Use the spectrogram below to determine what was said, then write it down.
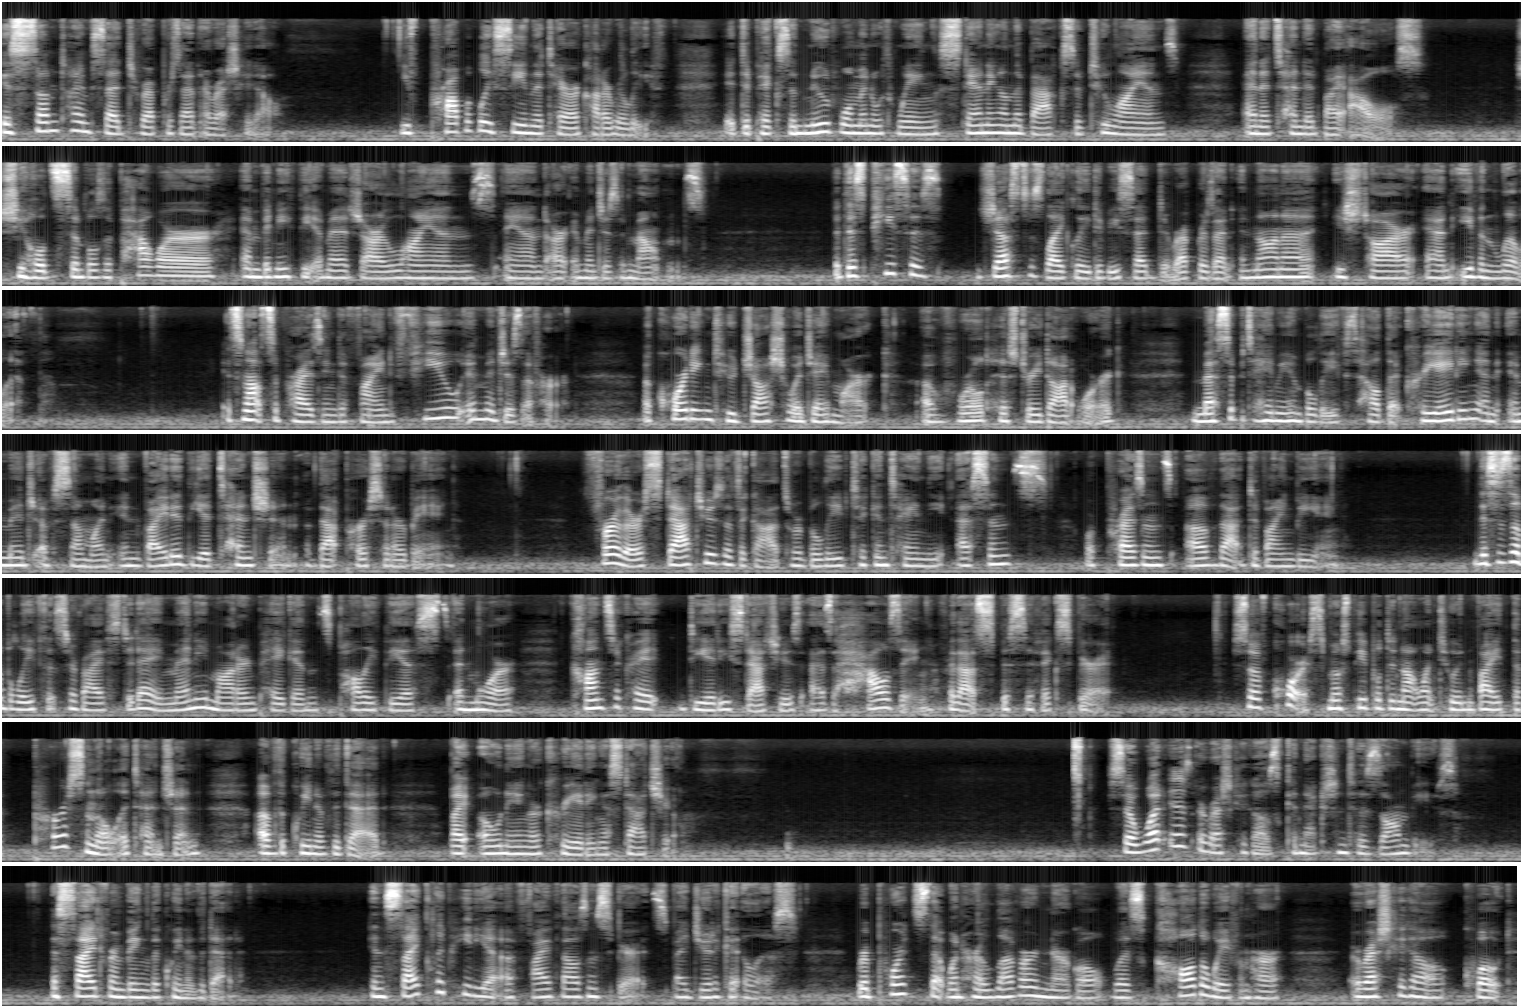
is sometimes said to represent Ereshkigal. You've probably seen the terracotta relief. It depicts a nude woman with wings standing on the backs of two lions and attended by owls. She holds symbols of power, and beneath the image are lions and are images of mountains. But this piece is just as likely to be said to represent Inanna, Ishtar, and even Lilith. It's not surprising to find few images of her. According to Joshua J. Mark of worldhistory.org, Mesopotamian beliefs held that creating an image of someone invited the attention of that person or being. Further, statues of the gods were believed to contain the essence or presence of that divine being. This is a belief that survives today. Many modern pagans, polytheists, and more consecrate deity statues as a housing for that specific spirit. So, of course, most people did not want to invite the personal attention of the Queen of the Dead by owning or creating a statue. So, what is Ereshkigal's connection to zombies, aside from being the Queen of the Dead? Encyclopedia of 5,000 Spirits by Judika Illes reports that when her lover Nergal was called away from her, Ereshkigal, quote,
